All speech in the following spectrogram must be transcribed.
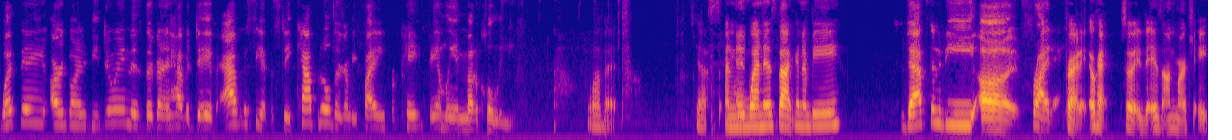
what they are going to be doing is they're going to have a day of advocacy at the state capitol. They're going to be fighting for paid family and medical leave. Love it. Yes. And, And- when is that going to be? That's going to be uh, Friday. Friday. Okay. So it is on March 8th.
